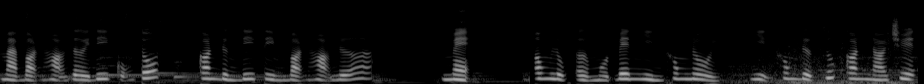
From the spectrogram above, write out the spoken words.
mà bọn họ rời đi cũng tốt. Con đừng đi tìm bọn họ nữa. Mẹ, ông Lục ở một bên nhìn không nổi, nhìn không được giúp con nói chuyện.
